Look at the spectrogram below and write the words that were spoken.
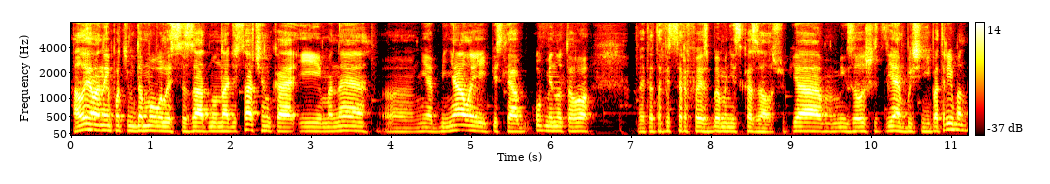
Але вони потім домовилися за одну Надю Савченка і мене е, не обміняли. І після обміну того этот офіцер ФСБ мені сказав, щоб я міг залишитися, я їм більше не потрібен.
